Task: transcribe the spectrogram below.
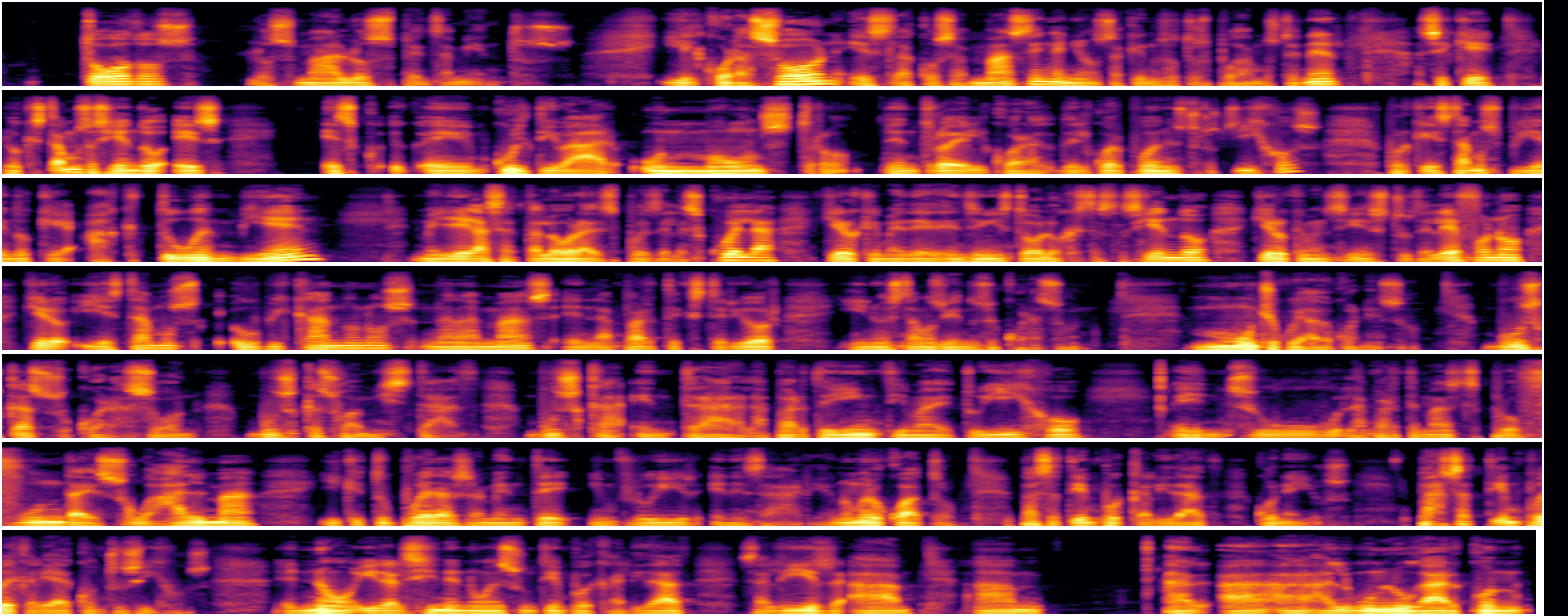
todos los malos pensamientos. Y el corazón es la cosa más engañosa que nosotros podamos tener. Así que lo que estamos haciendo es, es eh, cultivar un monstruo dentro del, cuerpo de nuestros hijos, porque estamos pidiendo que actúen bien me llegas a tal hora después de la escuela, quiero que me enseñes todo lo que estás haciendo, quiero que me enseñes tu teléfono, quiero y estamos ubicándonos nada más en la parte exterior y no estamos viendo su corazón. Mucho cuidado con eso. Busca su corazón, busca su amistad, busca entrar a la parte íntima de tu hijo, en su la parte más profunda de su alma y que tú puedas realmente influir en esa área. Número cuatro, pasa tiempo de calidad con ellos. Pasa tiempo de calidad con tus hijos. Eh, no, ir al cine no es un tiempo de calidad. Salir a, a, algún lugar con,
